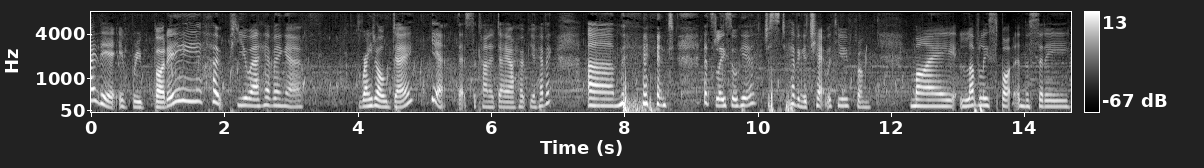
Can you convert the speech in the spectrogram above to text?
Hi there, everybody. Hope you are having a great old day. Yeah, that's the kind of day I hope you're having. Um, and it's Liesl here, just having a chat with you from my lovely spot in the city,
